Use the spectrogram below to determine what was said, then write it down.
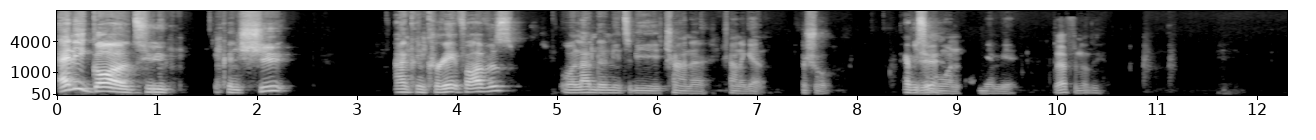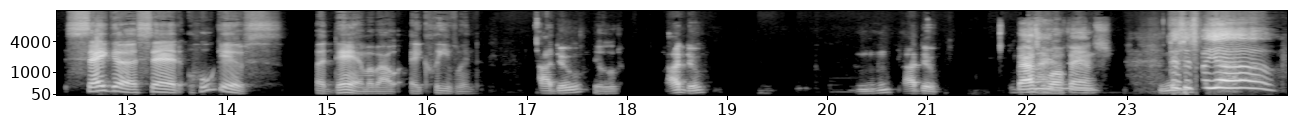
any guards who can shoot and can create for others. Orlando needs to be trying to trying to get for sure. Every Yeah. single one in the NBA. Definitely. Sega said, "Who gives a damn about a Cleveland I do. dude?" I do. hmm I do. Basketball fans, This is for you.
